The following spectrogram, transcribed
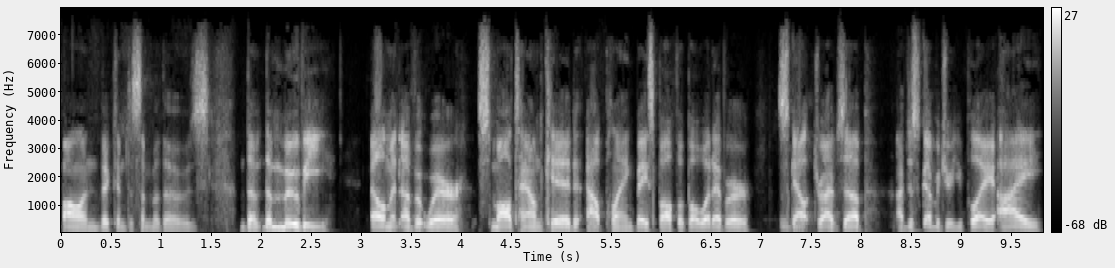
fallen victim to some of those the the movie element of it where small town kid out playing baseball, football, whatever. Mm-hmm. Scout drives up. I've discovered you. You play. I.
